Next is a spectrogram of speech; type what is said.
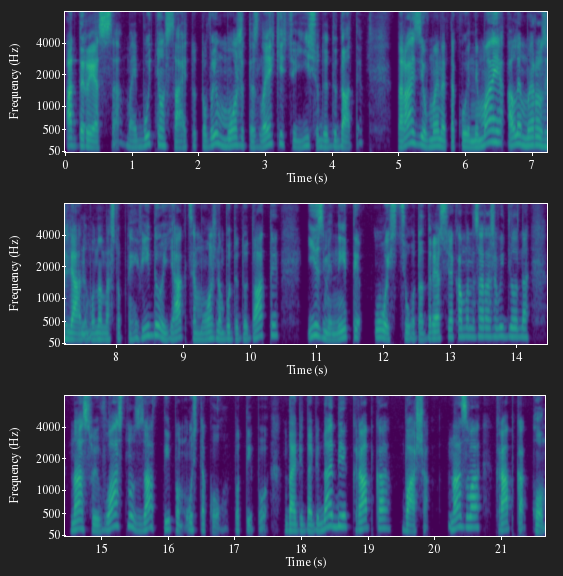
адреса майбутнього сайту, то ви можете з легкістю її сюди додати. Наразі в мене такої немає, але ми розглянемо на наступних відео, як це можна буде додати і змінити ось цю от адресу, яка в мене зараз виділена, на свою власну за типом ось такого, по типу www.ваша назва.com.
